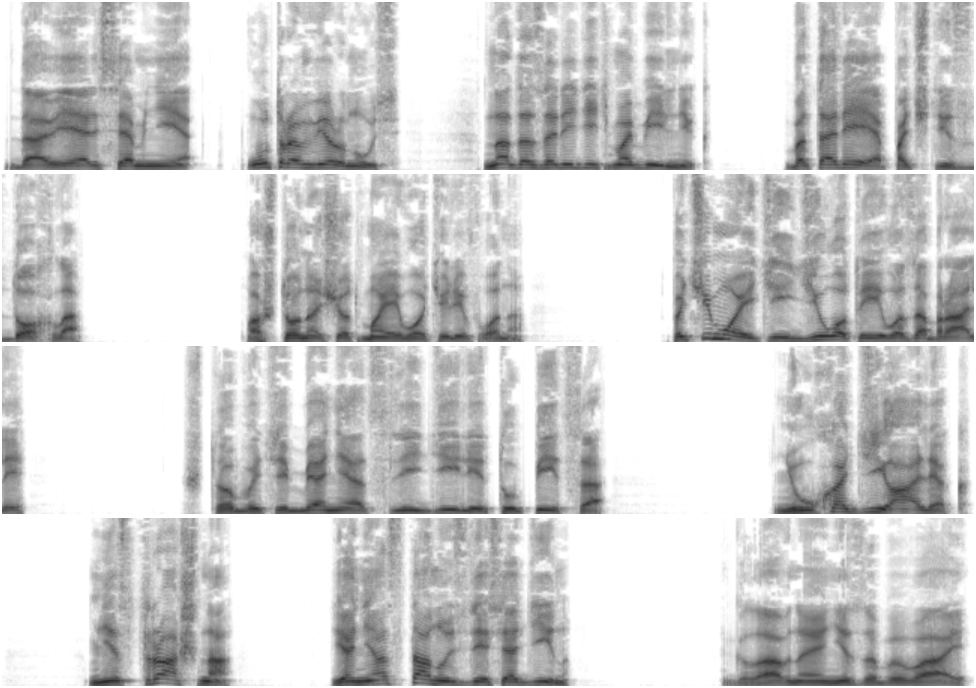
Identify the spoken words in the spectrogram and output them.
«Доверься мне. Утром вернусь. Надо зарядить мобильник. Батарея почти сдохла». «А что насчет моего телефона?» «Почему эти идиоты его забрали?» «Чтобы тебя не отследили, тупица!» «Не уходи, Алек! Мне страшно! Я не останусь здесь один!» «Главное, не забывай,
